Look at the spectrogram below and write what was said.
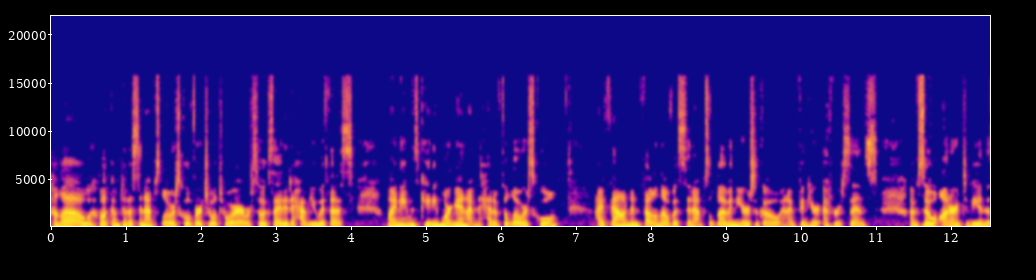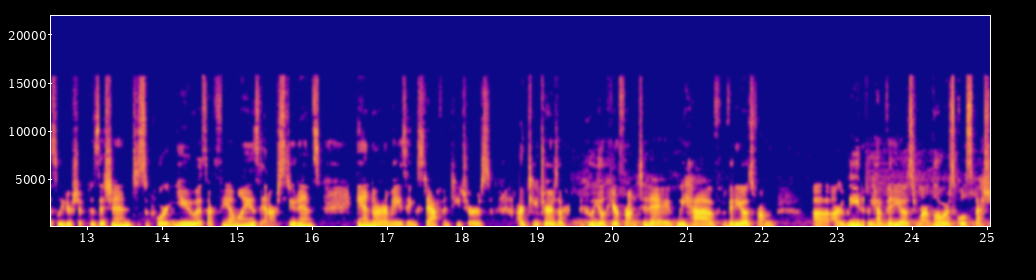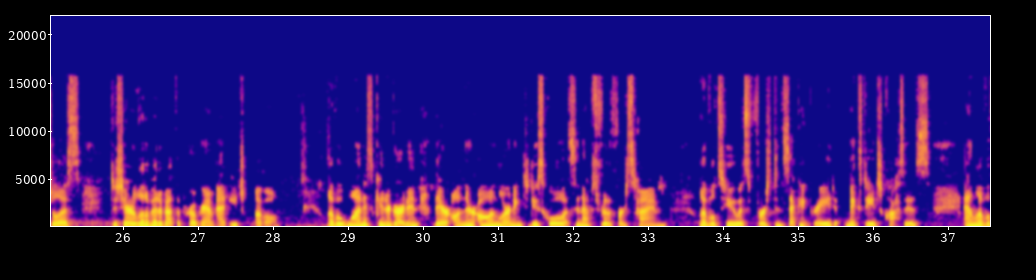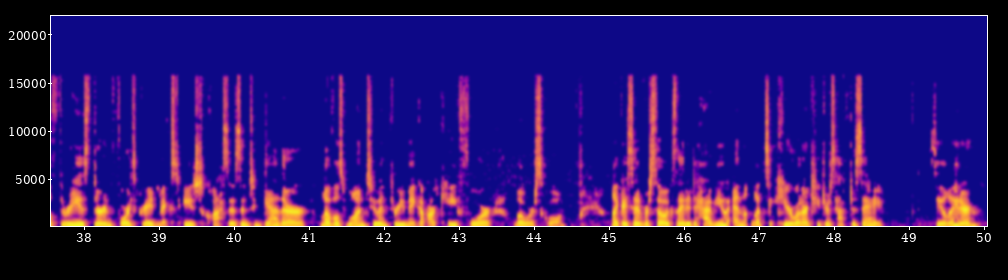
Hello, welcome to the Synapse Lower School virtual tour. We're so excited to have you with us. My name is Katie Morgan. I'm the head of the lower school. I found and fell in love with Synapse 11 years ago, and I've been here ever since. I'm so honored to be in this leadership position to support you as our families and our students and our amazing staff and teachers. Our teachers are who you'll hear from today. We have videos from uh, our lead, we have videos from our lower school specialists to share a little bit about the program at each level. Level one is kindergarten. They're on their own learning to do school at Synapse for the first time. Level two is first and second grade mixed age classes. And level three is third and fourth grade mixed aged classes. And together, levels one, two, and three make up our K4 lower school. Like I said, we're so excited to have you and let's hear what our teachers have to say. See you later.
